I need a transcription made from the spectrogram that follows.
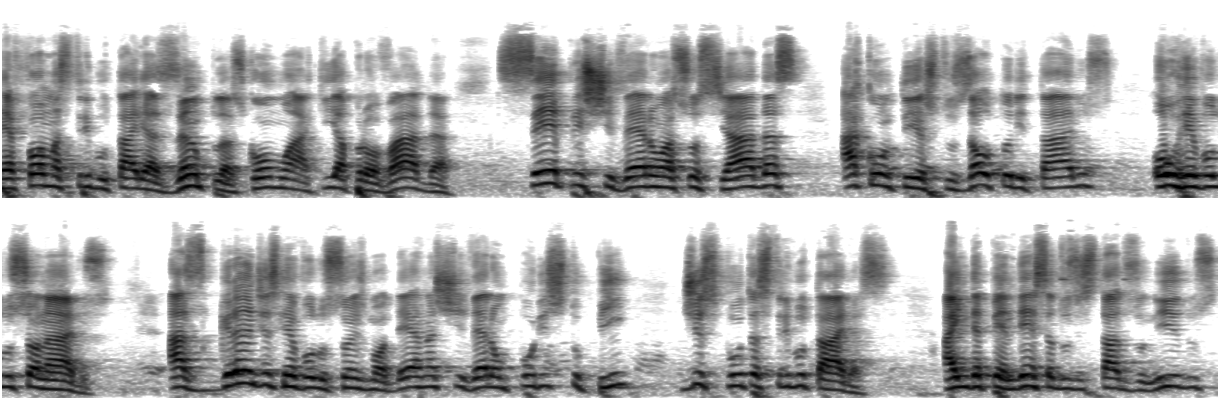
reformas tributárias amplas, como a aqui aprovada, sempre estiveram associadas a contextos autoritários ou revolucionários. As grandes revoluções modernas tiveram por estupim disputas tributárias. A independência dos Estados Unidos,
